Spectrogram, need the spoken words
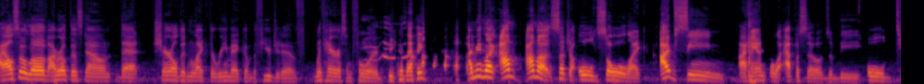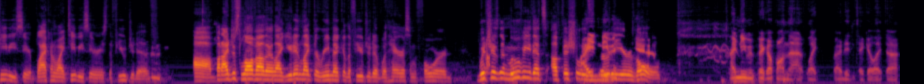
I also love. I wrote this down that Cheryl didn't like the remake of The Fugitive with Harrison Ford because I think, I mean, like I'm I'm a such an old soul. Like I've seen a handful of episodes of the old TV series, black and white TV series, The Fugitive. Mm. Uh, but I just love how they're like, you didn't like the remake of The Fugitive with Harrison Ford, which is a movie that's officially didn't 30 even- years yeah. old. I didn't even pick up on that. Like I didn't take it like that.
